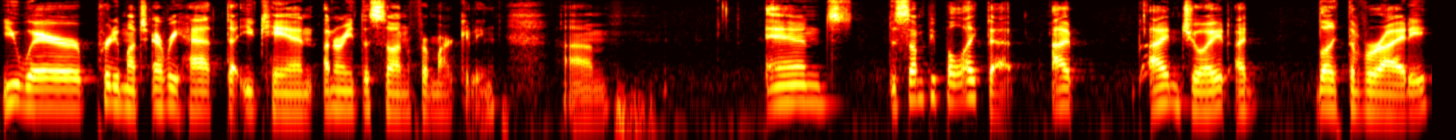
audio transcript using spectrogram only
you wear pretty much every hat that you can underneath the sun for marketing, um, and some people like that. I I enjoy it. I like the variety.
